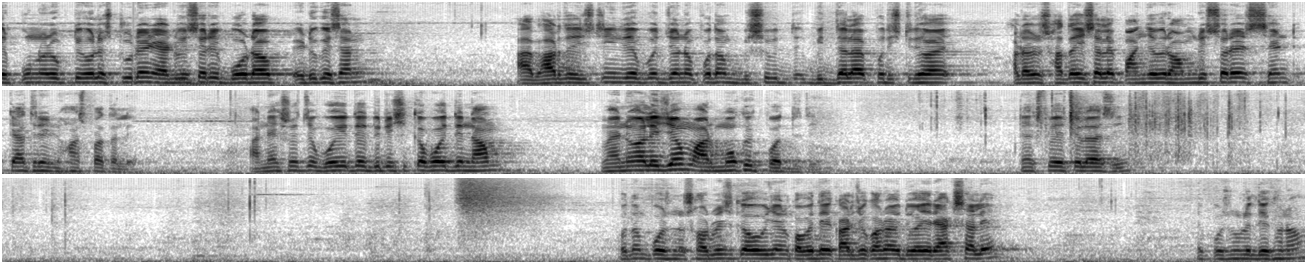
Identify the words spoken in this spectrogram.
এর পূর্ণরূপটি হলো student advisory board of education আর ভারতের দৃষ্টিহীনদের জন্য প্রথম বিশ্ববিদ্যালয় প্রতিষ্ঠিত হয় আঠারোশো সাতাশি সালে পাঞ্জাবের অমৃতসরের সেন্ট ক্যাথরিন হাসপাতালে। আর নেক্সট হচ্ছে বইতে দুটি শিক্ষা পদ্ধতির নাম ম্যানুয়ালিজম আর মৌখিক পদ্ধতি। নেক্সট পেজে চলে আসি। প্রথম প্রশ্ন, সর্বশিক্ষা অভিযান কবে থেকে কার্যকর হয় দু সালে? এই প্রশ্নগুলো দেখে নাও।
